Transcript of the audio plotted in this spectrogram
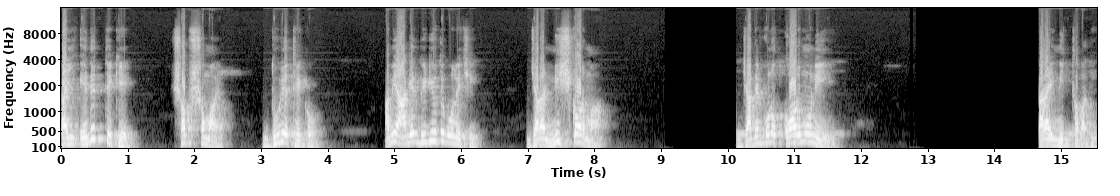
তাই এদের থেকে সব সময় দূরে থেকো। আমি আগের ভিডিওতে বলেছি, যারা নিষ্কর্মা যাদের কোনো কর্ম নেই তারা এই মিথ্যাবাদী।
